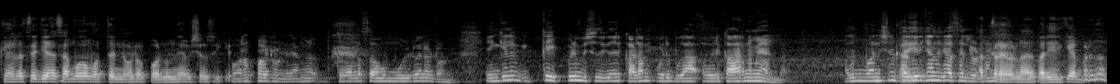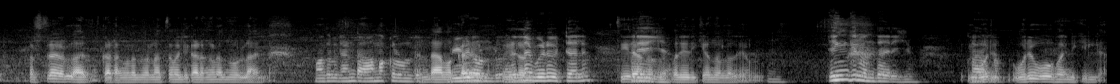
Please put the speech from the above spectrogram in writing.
കേരളത്തിലെ ജനസമൂഹം മൊത്തം എന്നോടൊപ്പം ഉണ്ടെന്ന് ഞാൻ വിശ്വസിക്കും ഉറപ്പായിട്ടുണ്ട് ഞങ്ങൾ കേരള സമൂഹം മുഴുവനായിട്ടുണ്ട് എങ്കിലും ഇക്ക ഇപ്പോഴും വിശ്വസിക്കുന്ന കടം ഒരു ഒരു കാരണമേ അല്ല. അത് മനുഷ്യന് പരിഹരിക്കാൻ കേസല്ലേ അത്രയുള്ള പരിഹരിക്കപ്പെടുന്ന പ്രശ്നമുള്ളായിരുന്നു കടങ്ങളൊന്നും അത്ര വലിയ കടങ്ങളൊന്നും ഉള്ളതല്ല മാത്രമല്ല രണ്ട് ആമക്കളുണ്ട് വീടുണ്ട്. എല്ലാം വീട് വിറ്റാലും എന്നുള്ളതേ ഉള്ളൂ. എങ്കിലും എന്തായിരിക്കും? ഒരു ഒരു ഊഹം എനിക്കില്ല.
